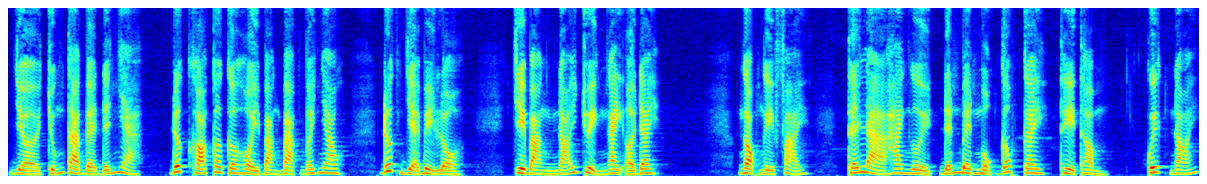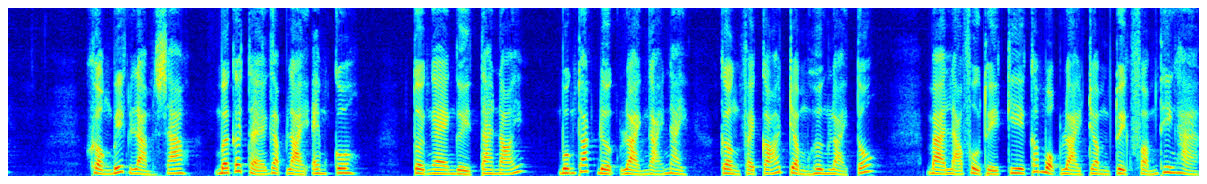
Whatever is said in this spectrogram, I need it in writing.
Giờ chúng ta về đến nhà, rất khó có cơ hội bàn bạc với nhau, rất dễ bị lộ. Chỉ bằng nói chuyện ngay ở đây. Ngọc nghĩ phải, thế là hai người đến bên một gốc cây thì thầm. Quyết nói, không biết làm sao mới có thể gặp lại em cô. Tôi nghe người ta nói, muốn thoát được loại ngải này, cần phải có trầm hương loại tốt. Mà lão phù thủy kia có một loại trầm tuyệt phẩm thiên hạ,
